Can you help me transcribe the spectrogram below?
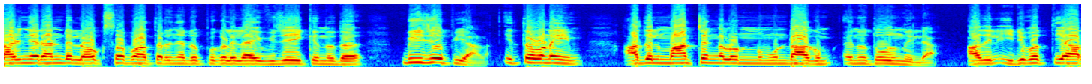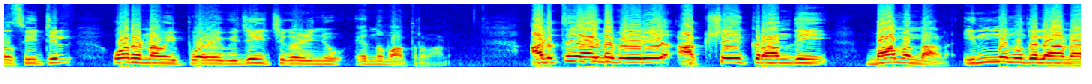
കഴിഞ്ഞ രണ്ട് ലോക്സഭാ തെരഞ്ഞെടുപ്പുകളിലായി വിജയിക്കുന്നത് ബി ജെ പി ആണ്. ഇത്തവണയും അതിൽ മാറ്റങ്ങളൊന്നും ഉണ്ടാകും എന്ന് തോന്നുന്നില്ല. അതിൽ ഇരുപത്തിയാറ് സീറ്റിൽ ഒരെണ്ണം ഇപ്പോഴേ വിജയിച്ചു കഴിഞ്ഞു എന്ന് മാത്രമാണ്. അടുത്തയാളുടെ പേര് അക്ഷയ് ക്രാന്തി ബാം എന്നാണ്. ഇന്ന് മുതലാണ്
